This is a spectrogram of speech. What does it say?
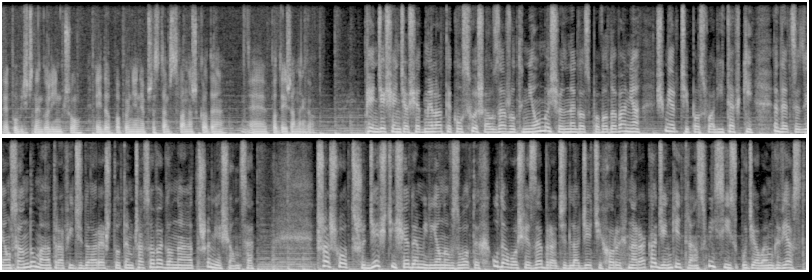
e, publicznego linczu i do popełnienia przestępstwa na szkodę e, podejrzanego. 57-latek usłyszał zarzut nieumyślnego spowodowania śmierci posła Litewki. Decyzją sądu ma trafić do aresztu tymczasowego na trzy miesiące. Przeszło 37 milionów złotych udało się zebrać dla dzieci chorych na raka dzięki transmisji z udziałem gwiazd.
